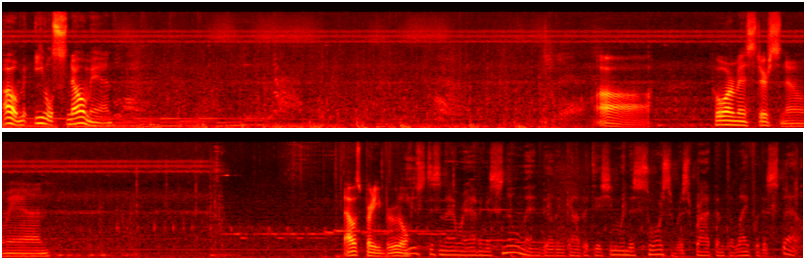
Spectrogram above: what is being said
Oh, evil snowman. Aw. Poor Mr. Snowman. That was pretty brutal. Eustace and I were having a snowman building competition when the sorceress brought them to life with a spell.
